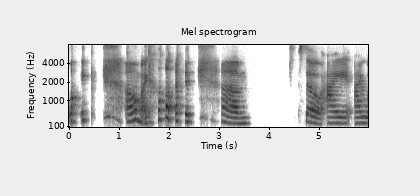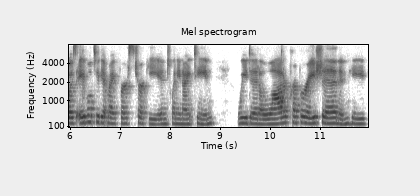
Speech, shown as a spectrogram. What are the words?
like, oh my God. Um, so I I was able to get my first turkey in 2019. We did a lot of preparation, and he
